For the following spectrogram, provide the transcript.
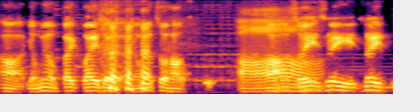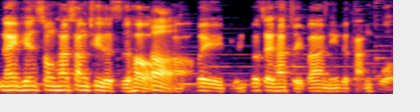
啊有没有乖乖的，有没有做好事。哦，所以所以所以那一天送他上去的时候啊，会比如说在他嘴巴粘个糖果。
